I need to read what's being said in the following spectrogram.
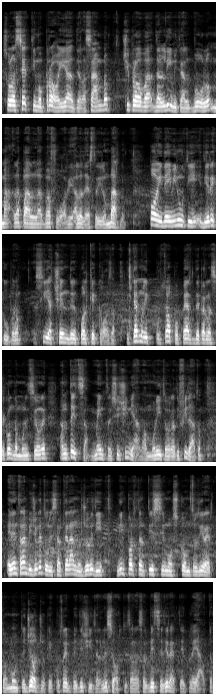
Solo al settimo Proia della Samba ci prova dal limite al volo, ma la palla va fuori alla destra di Lombardo. Poi nei minuti di recupero si accende qualche cosa. Il Termoli purtroppo perde per la seconda ammonizione Antezza, mentre Siciliano, ammonito ora diffidato, ed entrambi i giocatori salteranno giovedì l'importantissimo scontro diretto a Monte Giorgio che potrebbe decidere le sorti tra la salvezza diretta e il play-out.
